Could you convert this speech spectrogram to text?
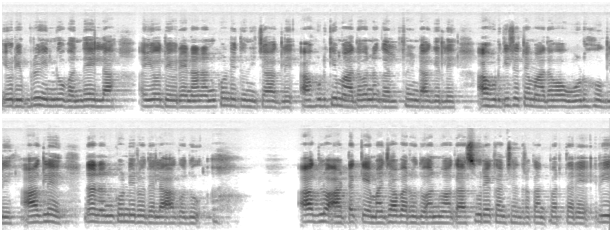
ಇವರಿಬ್ಬರು ಇನ್ನೂ ಬಂದೇ ಇಲ್ಲ. ಅಯ್ಯೋ ದೇವ್ರೆ, ನಾನು ಅಂದ್ಕೊಂಡಿದ್ದು ನಿಜ ಆಗಲಿ. ಆ ಹುಡುಗಿ ಮಾಧವನ ಗರ್ಲ್ ಫ್ರೆಂಡ್ ಆಗಿರಲಿ. ಆ ಹುಡುಗಿ ಜೊತೆ ಮಾಧವ ಓಡಿ ಹೋಗಲಿ. ಆಗಲೇ ನಾನು ಅಂದ್ಕೊಂಡಿರೋದೆಲ್ಲ ಆಗೋದು. ಆಗಲೂ ಆಟಕ್ಕೆ ಮಜಾ ಬರೋದು ಅನ್ನುವಾಗ ಸೂರ್ಯಕಾಂತ್ ಚಂದ್ರಕಾಂತ್ ಬರ್ತಾರೆ. ರೀ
